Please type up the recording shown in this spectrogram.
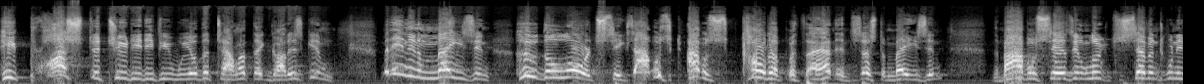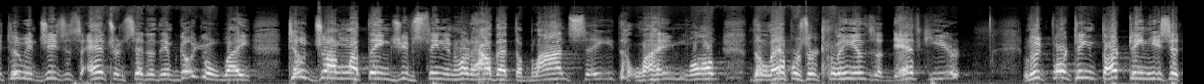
He prostituted, if you will, the talent that God has given. But isn't it amazing who the Lord seeks? I was, I was caught up with that. It's just amazing. The Bible says in Luke 7 22, and Jesus answered and said to them, Go your way, tell John what things you've seen and heard, how that the blind see, the lame walk, the lepers are cleansed, the deaf hear. Luke 14, 13, he said,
